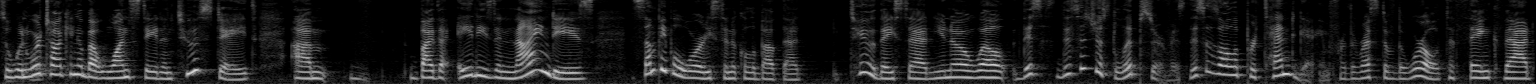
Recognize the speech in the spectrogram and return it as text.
So when we're talking about one state and two state, um, by the 80s and 90s, some people were already cynical about that too, they said, you know, well, this this is just lip service. This is all a pretend game for the rest of the world to think that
